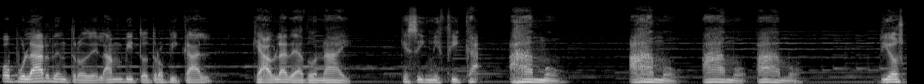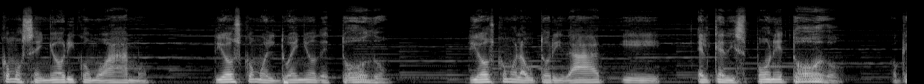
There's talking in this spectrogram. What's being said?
popular dentro del ámbito tropical, que habla de Adonai, que significa amo, amo, amo, amo. Dios como Señor y como amo. Dios como el dueño de todo. Dios como la autoridad y el que dispone todo. ¿Ok?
